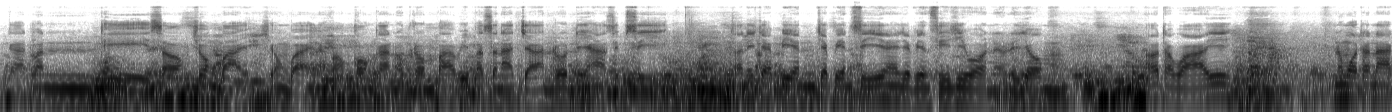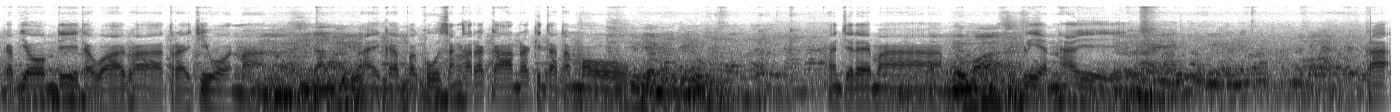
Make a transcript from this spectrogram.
ากาศวันที่สองช่วงบ่ายช่วงบ่ายนะของโครงการอบรมพระวิปัสสนาจารย์รุ่นที่ 54 ตอนนี้จะเปลี่ยนจะเปลี่ยนสีนะจะเปลี่ยนสีจีวรนะโยมเอาถวายนุโมทนากับโยมที่ถวายผ้าไตรจีวรมา ให้กับพระครูสังฆรการรักกิตธรรมโมท่านจะได้มาเปลี่ยนให้พระ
